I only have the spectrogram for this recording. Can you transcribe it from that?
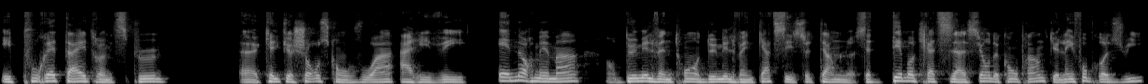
et pourrait être un petit peu euh, quelque chose qu'on voit arriver énormément en 2023, en 2024, c'est ce terme-là, cette démocratisation de comprendre que l'infoproduit,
